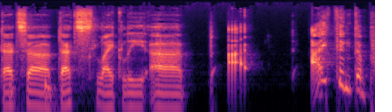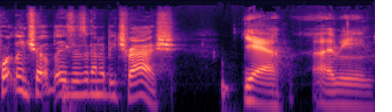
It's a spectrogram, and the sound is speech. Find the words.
That's uh, that's likely. Uh, I, I think the Portland Trailblazers are gonna be trash. yeah. I mean,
